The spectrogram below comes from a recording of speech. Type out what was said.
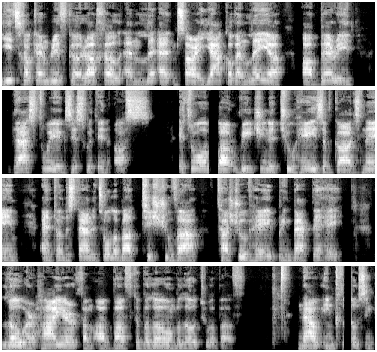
Yitzchak and Rivka, Rachel and Le- uh, I'm sorry, Yaakov and Leah are buried. That's the way it exists within us. It's all about reaching the two hays of God's name and to understand it's all about teshuvah, tashuv hay, bring back the hay. Lower, higher, from above to below and below to above. Now, in closing.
